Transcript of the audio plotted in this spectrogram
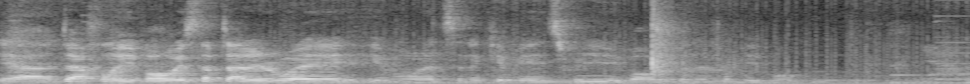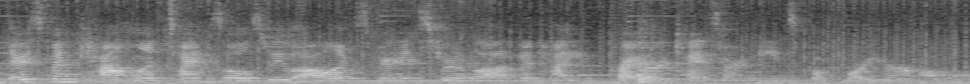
Yeah, definitely. You've always stepped out of your way, even when it's an inconvenience for you. You've always been there for people. Yeah, There's been countless times, Oz, we've all experienced your love and how you prioritize our needs before your own.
